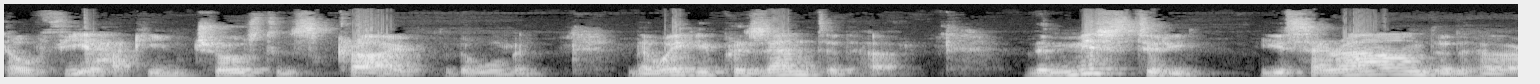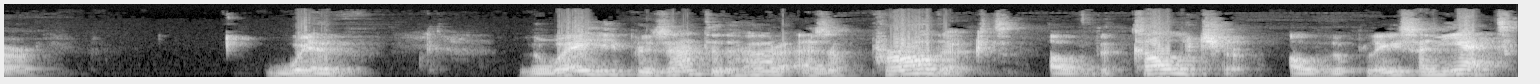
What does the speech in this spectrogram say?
Tawfiq Hakim chose to describe the woman, the way he presented her, the mystery he surrounded her with, the way he presented her as a product of the culture of the place, and yet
